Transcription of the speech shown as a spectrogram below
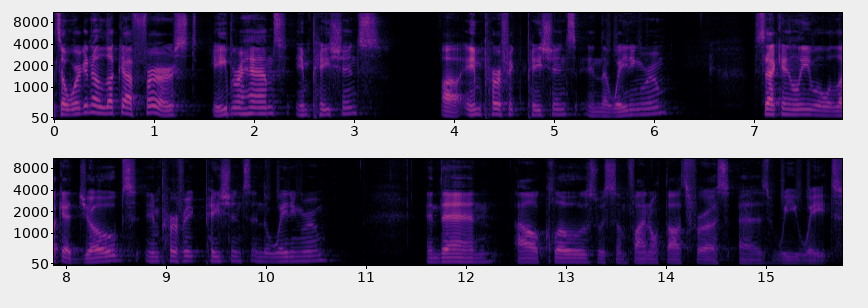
And so we're going to look at first Abraham's impatience, uh, imperfect patience in the waiting room. Secondly, we'll look at Job's imperfect patience in the waiting room. And then I'll close with some final thoughts for us as we wait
